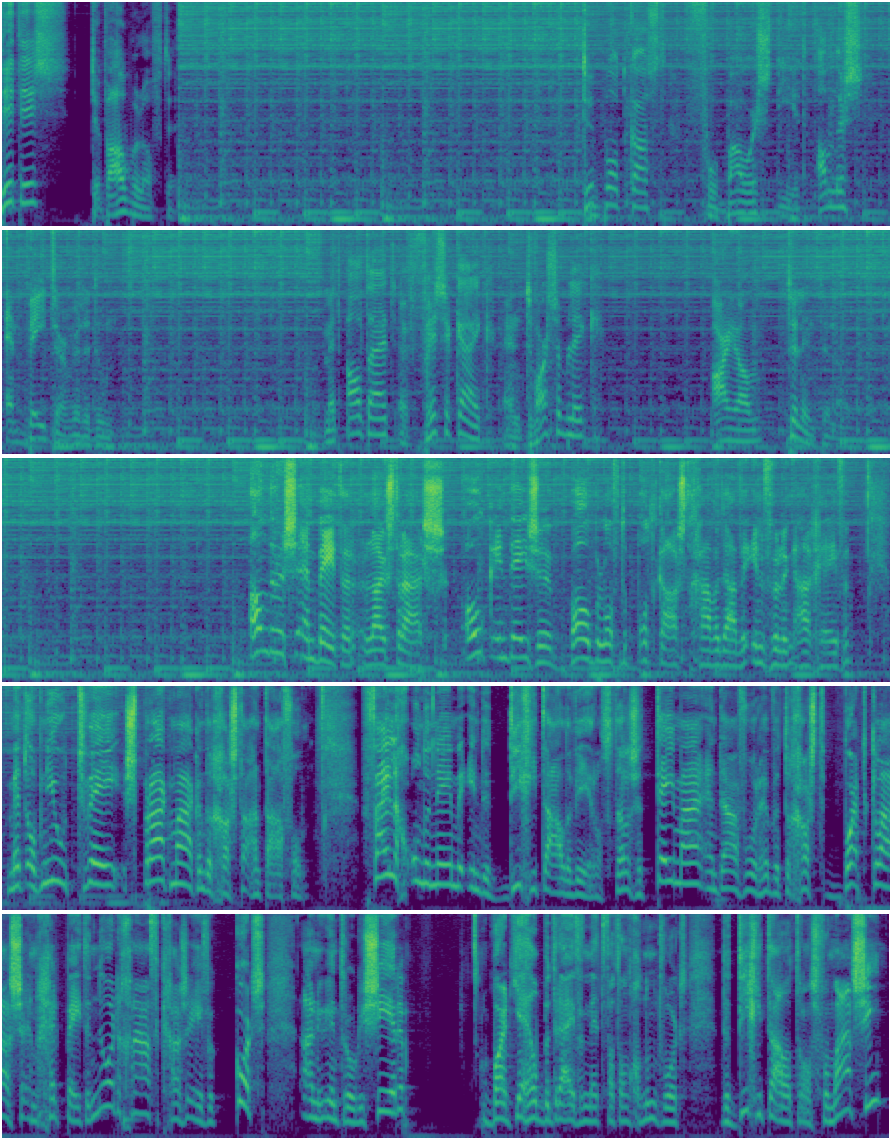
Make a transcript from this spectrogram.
Dit is de bouwbelofte. De podcast voor bouwers die het anders en beter willen doen. Met altijd een frisse kijk en dwarse blik. Arjan Tullintunnel. Anders en beter, luisteraars. Ook in deze Bouwbelofte podcast gaan we daar weer invulling aan geven. Met opnieuw twee spraakmakende gasten aan tafel. Veilig ondernemen in de digitale wereld. Dat is het thema en daarvoor hebben we te gast Bart Klaassen en Gert-Peter Noordegraaf. Ik ga ze even kort aan u introduceren. Bart, jij helpt bedrijven met wat dan genoemd wordt de digitale transformatie.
